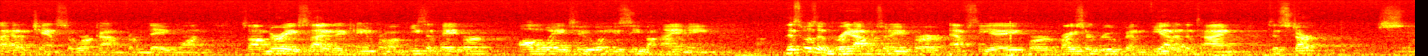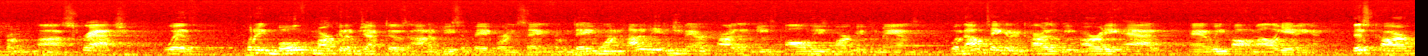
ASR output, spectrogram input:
I had a chance to work on from day one. So I'm very excited. It came from a piece of paper all the way to what you see behind me. This was a great opportunity for FCA, for Chrysler Group and Fiat at the time to start from uh, scratch with putting both market objectives on a piece of paper and saying from day one, how do we engineer a car that meets all these market demands without taking a car that we already had and we call homologating it. This car,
